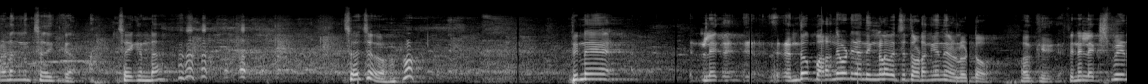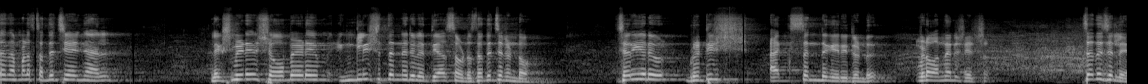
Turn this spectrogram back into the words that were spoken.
വേണമെങ്കിൽ ചോദിക്കാം. ചോദിക്കണ്ട? ചോദിച്ചോ? പിന്നെ എന്തോ പറഞ്ഞുകൊണ്ട് ഞാൻ നിങ്ങളെ വെച്ച് തുടങ്ങിയെന്നേ ഉള്ളൂ കേട്ടോ ഓക്കെ. പിന്നെ ലക്ഷ്മിയുടെ നമ്മൾ ശ്രദ്ധിച്ചു കഴിഞ്ഞാൽ ലക്ഷ്മിയുടെയും ശോഭയുടെയും ഇംഗ്ലീഷിൽ തന്നെ ഒരു വ്യത്യാസമുണ്ട്. ശ്രദ്ധിച്ചിട്ടുണ്ടോ? ചെറിയൊരു ബ്രിട്ടീഷ് ആക്സെന്റ് കയറിയിട്ടുണ്ട്. ഇവിടെ വന്നതിന് ശേഷം. ശ്രദ്ധിച്ചില്ലേ?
